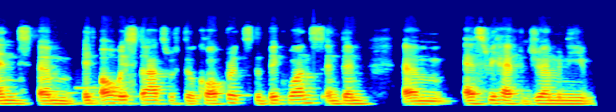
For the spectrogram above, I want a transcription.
and um, it always starts with the corporates the big ones and then um, as we have in germany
